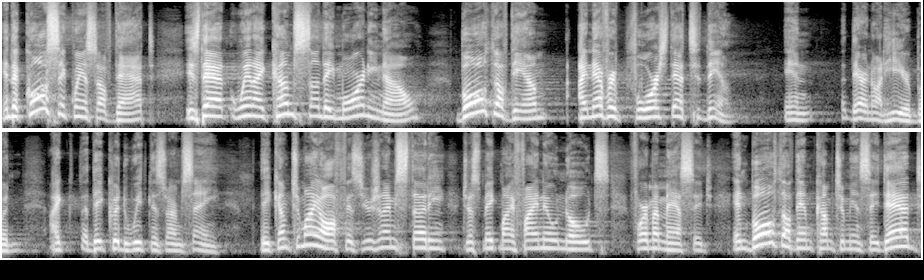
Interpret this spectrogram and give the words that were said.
And the consequence of that is that when I come Sunday morning now, both of them, I never force that to them. And they're not here, but I, they could witness what I'm saying. They come to my office, usually I'm studying, just make my final notes for my message. And both of them come to me and say, Dad,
